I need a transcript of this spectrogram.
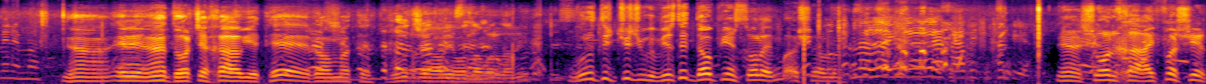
menema. ha, evi ha dorče havje te romate. Bulut abi o zamanlar. Bunu ti çocuk biz de da upijen s ovim maşallah. Ya şu an ha ayfa şir.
